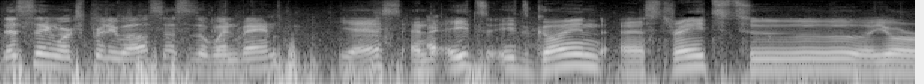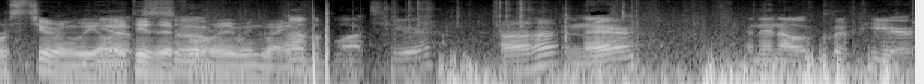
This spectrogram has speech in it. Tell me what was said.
this thing works pretty well. So this is a wind vane. Yes, and it's it's going uh, straight to your steering wheel. Yep, it is a so for a wind I vane. have the blocks here Uh huh. and there, and then I'll clip here,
